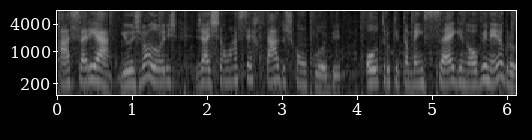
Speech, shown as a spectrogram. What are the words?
à Série A e os valores já estão acertados com o clube. Outro que também segue no Alvinegro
